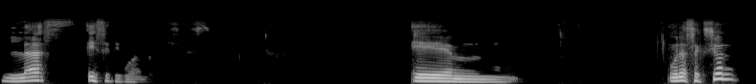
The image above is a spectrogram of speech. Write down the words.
las, ese tipo de noticias. Em, una sección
